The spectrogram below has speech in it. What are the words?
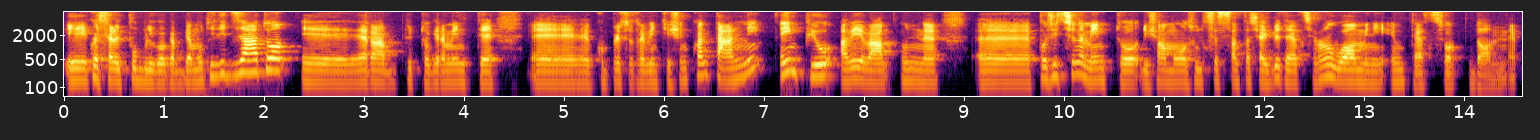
E questo era il pubblico che abbiamo utilizzato, era tutto chiaramente eh, compreso tra i 20 e i 50 anni e in più aveva un eh, posizionamento diciamo sul 66, due terzi erano uomini e un terzo donne.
